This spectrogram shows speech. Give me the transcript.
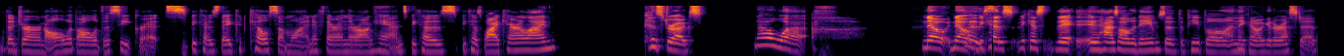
the journal with all of the secrets because they could kill someone if they're in the wrong hands. Because because why, Caroline? Cause drugs. No, uh, No, no, 'Cause- because because they, it has all the names of the people and they can all get arrested,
